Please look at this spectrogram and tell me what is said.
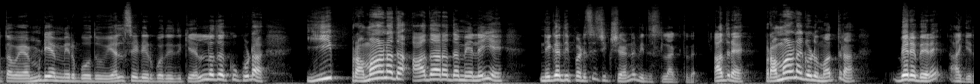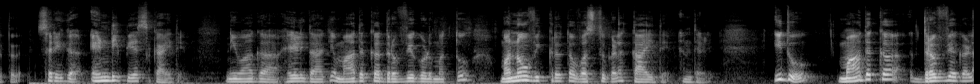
ಅಥವಾ ಎಂ ಡಿ ಎಂ ಇರ್ಬೋದು ಎಲ್ ಸಿ ಡಿ ಇರ್ಬೋದು ಇದಕ್ಕೆ ಎಲ್ಲದಕ್ಕೂ ಕೂಡ ಈ ಪ್ರಮಾಣದ ಆಧಾರದ ಮೇಲೆಯೇ ನಿಗದಿಪಡಿಸಿ ಶಿಕ್ಷೆಯನ್ನು ವಿಧಿಸಲಾಗ್ತದೆ. ಆದರೆ ಪ್ರಮಾಣಗಳು ಮಾತ್ರ ಬೇರೆ ಬೇರೆ ಆಗಿರ್ತದೆ. ಸರ್ ಈಗ ಎನ್ ಡಿ ಪಿ ಎಸ್ ಕಾಯ್ದೆ. ನೀವಾಗ ಹೇಳಿದ ಹಾಗೆ ಮಾದಕ ದ್ರವ್ಯಗಳು ಮತ್ತು ಮನೋವಿಕೃತ ವಸ್ತುಗಳ ಕಾಯ್ದೆ ಅಂತೇಳಿ. ಇದು ಮಾದಕ ದ್ರವ್ಯಗಳ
